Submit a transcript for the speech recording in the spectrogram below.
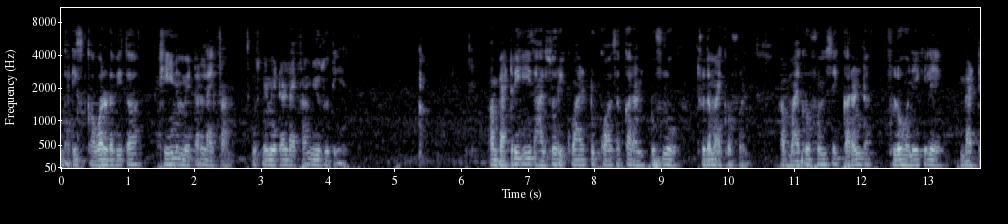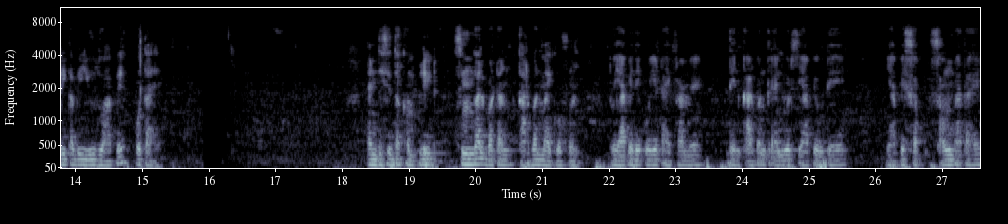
that is covered with a thin metal diaphragm उसमें metal diaphragm use होती है A battery is also required to cause a current to flow through the microphone. अब माइक्रोफोन से करंट फ्लो होने के लिए बैटरी का भी यूज़ वहाँ पे होता है and this is the complete single button carbon microphone तो यहाँ पे देखो ये डायफ्राम है देन कार्बन ग्रैन्यूल्स यहाँ पे होते हैं यहाँ पे सब साउंड आता है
